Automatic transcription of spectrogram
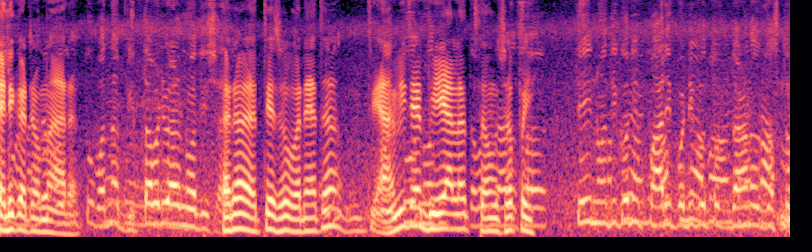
हेलिकप्टरमा आएर। र त्यसो भनेको छ हामी चाहिँ बिहालत छौँ सबै। त्यही नदीको नि पारिपट्टिको डाँडो जस्तो।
